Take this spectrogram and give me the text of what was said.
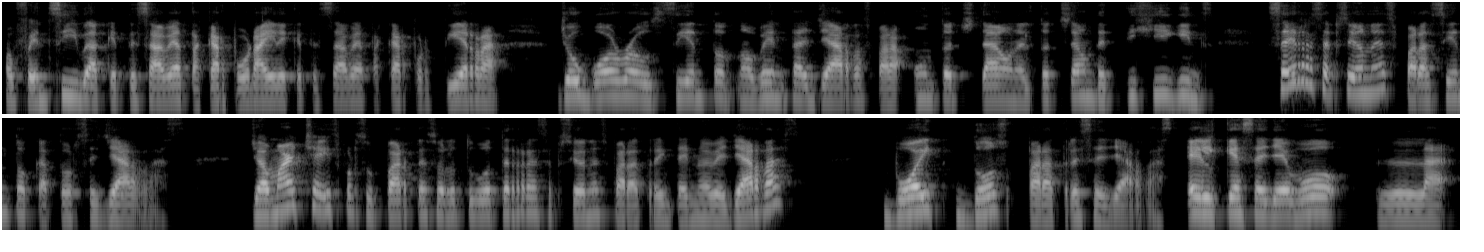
ofensiva que te sabe atacar por aire, que te sabe atacar por tierra. Joe Burrow, 190 yardas para un touchdown. El touchdown de T. Higgins, seis recepciones para 114 yardas. Jamar Chase, por su parte, solo tuvo tres recepciones para 39 yardas. Boyd, dos para 13 yardas. El que se llevó la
